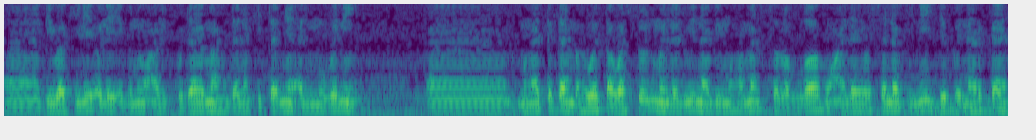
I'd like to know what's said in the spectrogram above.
uh, diwakili oleh Ibnu Al-Qudamah dalam kitabnya Al-Mughni uh, mengatakan bahawa tawassul melalui Nabi Muhammad sallallahu alaihi wasallam ini dibenarkan.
